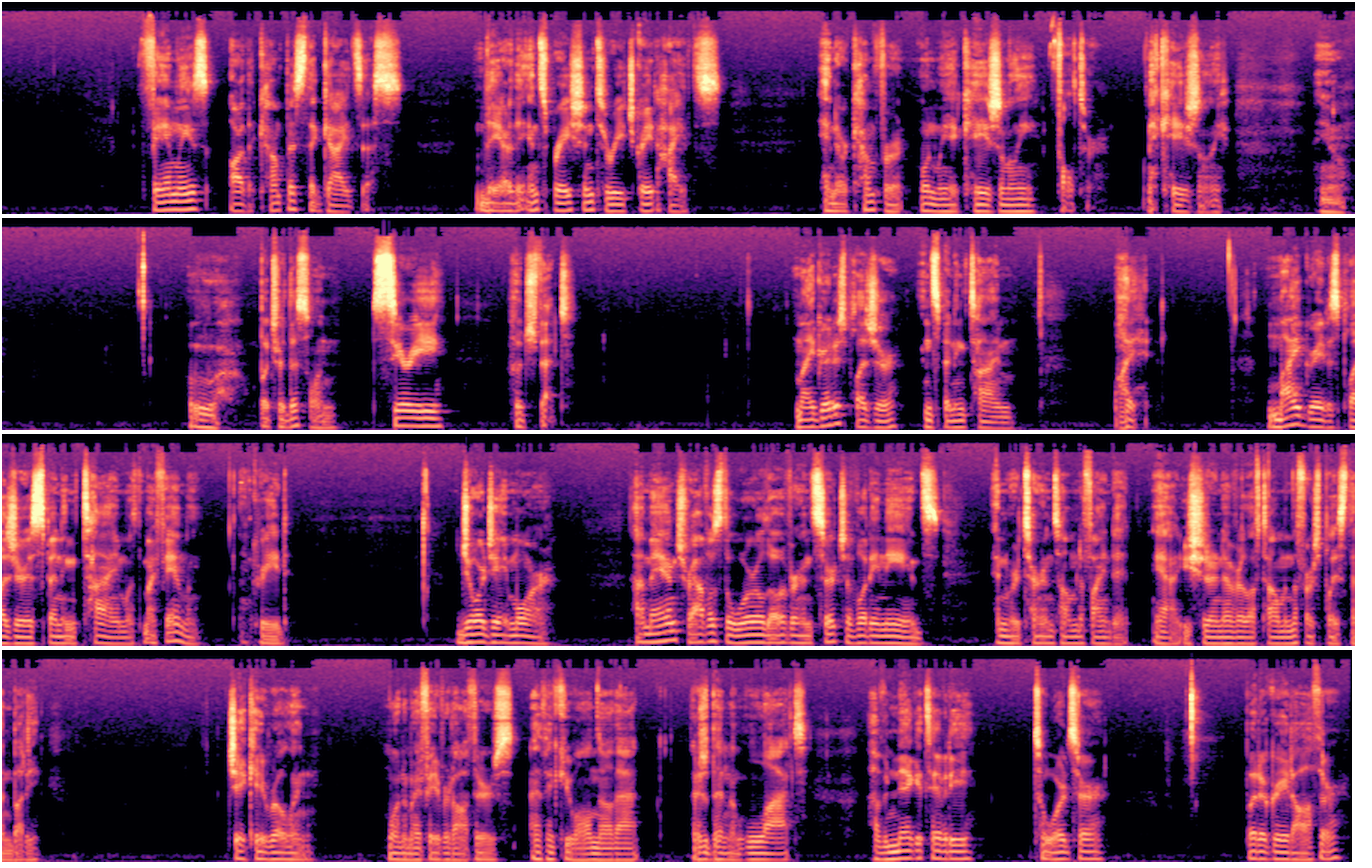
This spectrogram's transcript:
Families are the compass that guides us. They are the inspiration to reach great heights and our comfort when we occasionally falter. Occasionally. You know. Ooh, butchered this one. Siri Hujvet. My greatest pleasure in spending time. Wait. My greatest pleasure is spending time with my family. Agreed. George A. Moore. A man travels the world over in search of what he needs and returns home to find it. Yeah, you should have never left home in the first place, then, buddy. J.K. Rowling, one of my favorite authors. I think you all know that. There's been a lot of negativity towards her, but a great author.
